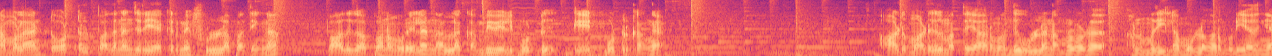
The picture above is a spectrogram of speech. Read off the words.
நம்ம லேண்ட் டோட்டல் பதினஞ்சரை ஏக்கருமே ஃபுல்லாக பார்த்தீங்கன்னா பாதுகாப்பான முறையில் நல்லா கம்பி வேலி போட்டு கேட் போட்டிருக்காங்க. ஆடு மாடுகள் மற்ற யாரும் வந்து உள்ளே நம்மளோட அனுமதி இல்லாமல் உள்ளே வர முடியாதுங்க.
